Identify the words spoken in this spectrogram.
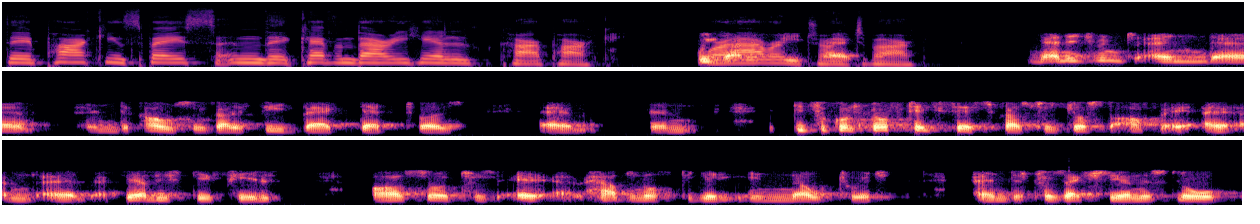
the parking space in the Kevin Barry Hill car park? we where Aaron tried to park. Management and uh, and the council got a feedback that was um, um, difficult enough to access because it was just off a, a, a fairly steep hill. Also, it was uh, hard enough to get in and out to it, and it was actually on a slope.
